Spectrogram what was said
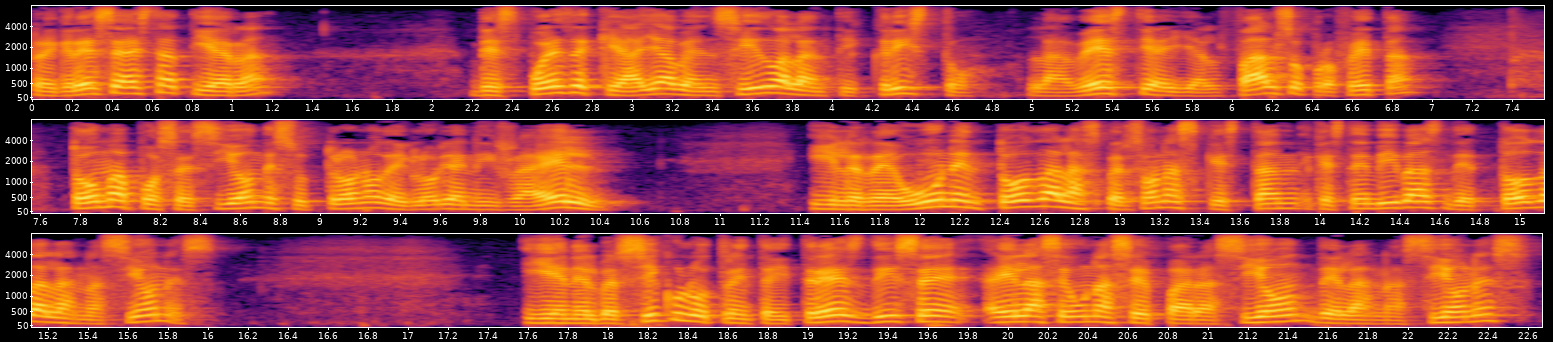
regrese a esta tierra, después de que haya vencido al anticristo la bestia y al falso profeta, toma posesión de su trono de gloria en Israel y le reúnen todas las personas que, están, que estén vivas de todas las naciones. Y en el versículo 33 dice, Él hace una separación de las naciones,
